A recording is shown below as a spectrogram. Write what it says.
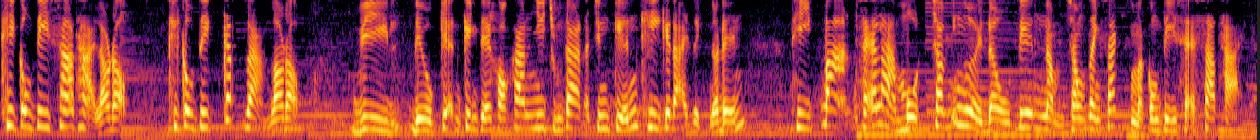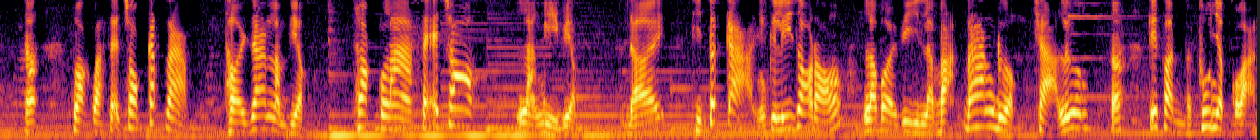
khi công ty sa thải lao động, khi công ty cắt giảm lao động vì điều kiện kinh tế khó khăn như chúng ta đã chứng kiến khi cái đại dịch nó đến, thì bạn sẽ là một trong những người đầu tiên nằm trong danh sách mà công ty sẽ sa thải, đó. hoặc là sẽ cho cắt giảm thời gian làm việc, hoặc là sẽ cho là nghỉ việc đấy, thì tất cả những cái lý do đó là bởi vì là bạn đang được trả lương, đó. cái phần và thu nhập của bạn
